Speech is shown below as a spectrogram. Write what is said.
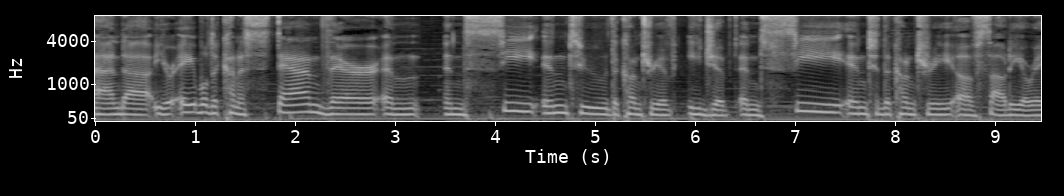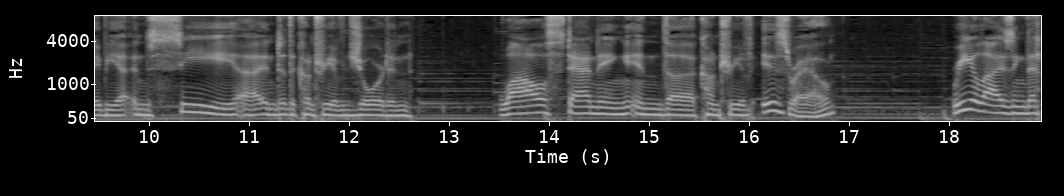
and uh, you're able to kind of stand there and and see into the country of Egypt and see into the country of Saudi Arabia and see uh, into the country of Jordan while standing in the country of Israel, realizing that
